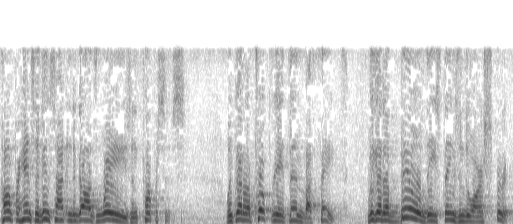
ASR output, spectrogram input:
Comprehensive insight into God's ways and purposes. We've got to appropriate them by faith. We've got to build these things into our spirit.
